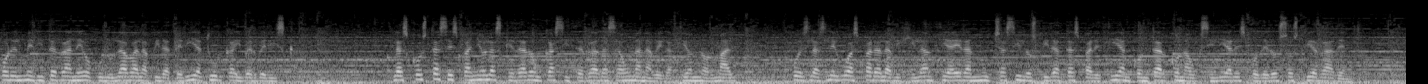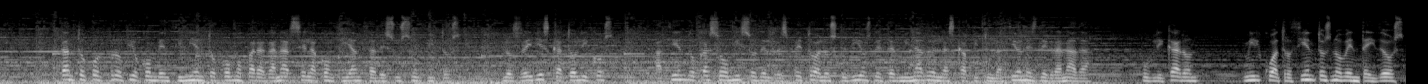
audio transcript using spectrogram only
Por el Mediterráneo pululaba la piratería turca y berberisca. Las costas españolas quedaron casi cerradas a una navegación normal, pues las leguas para la vigilancia eran muchas y los piratas parecían contar con auxiliares poderosos tierra adentro tanto por propio convencimiento como para ganarse la confianza de sus súbditos, los reyes católicos, haciendo caso omiso del respeto a los judíos determinado en las capitulaciones de Granada, publicaron, 1492,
